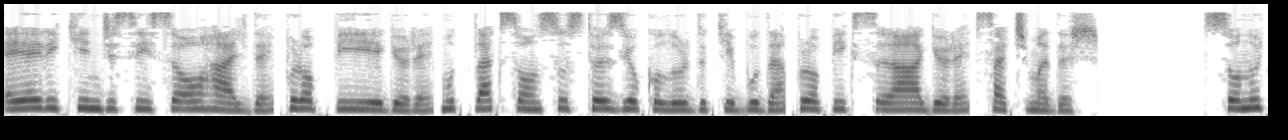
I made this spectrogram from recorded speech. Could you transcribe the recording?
Eğer ikincisi ise o halde, prop V'ye göre, mutlak sonsuz töz yok olurdu ki bu da, prop X'a göre, saçmadır. Sonuç,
